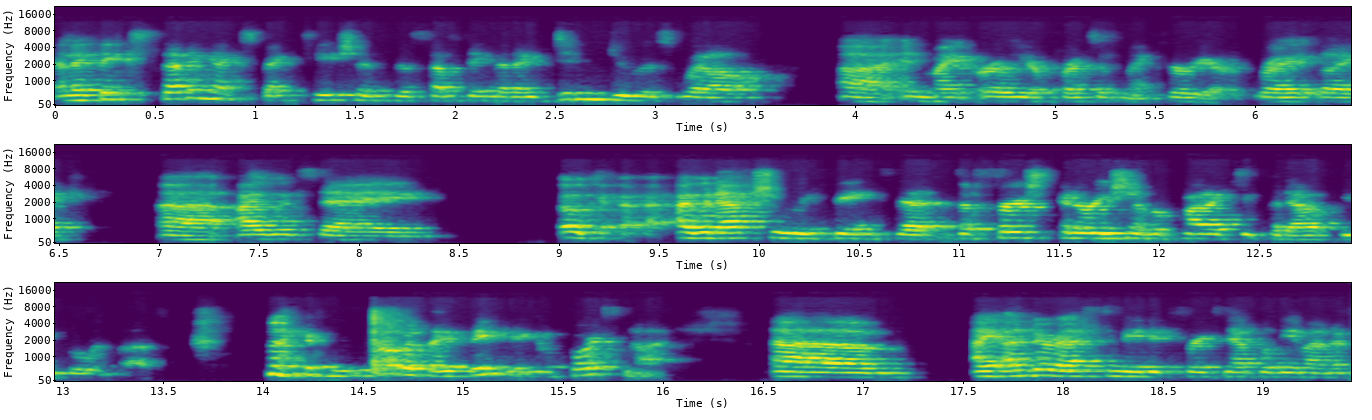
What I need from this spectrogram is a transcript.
And I think setting expectations is something that I didn't do as well uh, in my earlier parts of my career, right? Like uh, I would say, okay, I would actually think that the first iteration of a product you put out, people would love. like, what was I thinking? Of course not. Um, I underestimated, for example, the amount of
